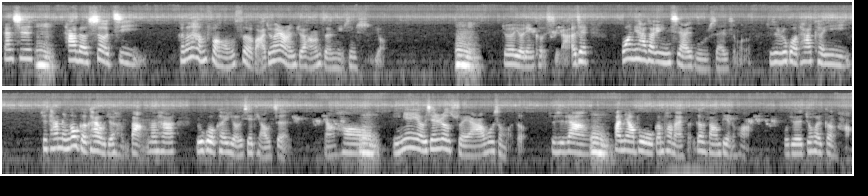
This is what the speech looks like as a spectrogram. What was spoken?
但是嗯它的设计可能很粉红色吧，就会让人觉得好像只能女性使用，嗯，就会有点可惜啦。而且忘记它在育婴室还是哺乳室还是什么了。就是如果它可以，就是它能够隔开，我觉得很棒。那它如果可以有一些调整，然后里面也有一些热水啊或什么的，就是让换尿布跟泡奶粉更方便的话，我觉得就会更好。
